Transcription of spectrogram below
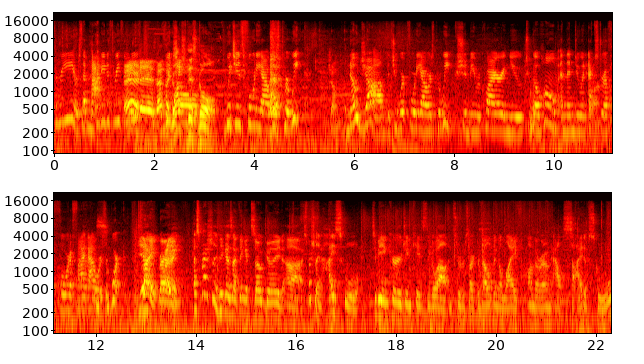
three or seven thirty to three thirty. There it is. thirty, is. That's a Watch this goal. which is forty hours per week. Jump. No job that you work forty hours per week should be requiring you to go home and then do an extra four to five hours of work. Yeah, right, right, right. Especially because I think it's so good, uh, especially in high school, to be encouraging kids to go out and sort of start developing a life on their own outside of school.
